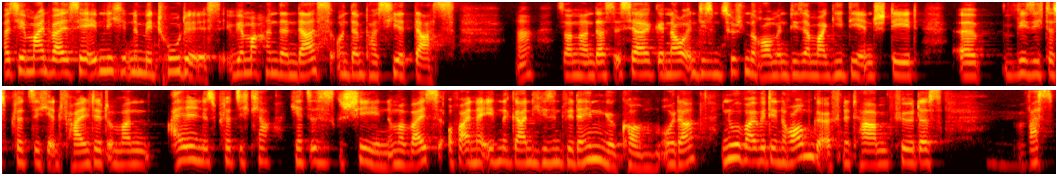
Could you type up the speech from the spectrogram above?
was ihr meint, weil es ja eben nicht eine Methode ist. Wir machen dann das und dann passiert das. Ne? Sondern das ist ja genau in diesem Zwischenraum, in dieser Magie, die entsteht, äh, wie sich das plötzlich entfaltet und man allen ist plötzlich klar, jetzt ist es geschehen und man weiß auf einer Ebene gar nicht, wie sind wir da hingekommen, oder? Nur weil wir den Raum geöffnet haben für das, was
